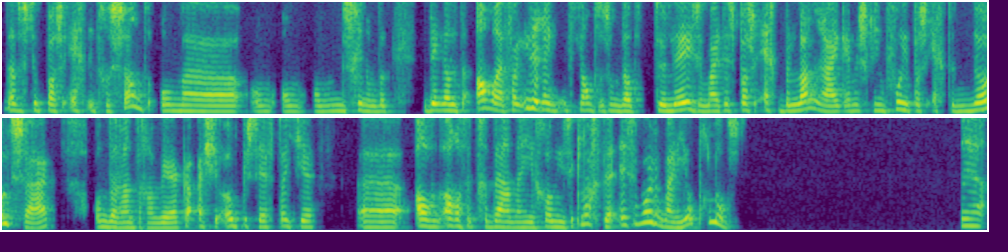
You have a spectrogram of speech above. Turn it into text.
dat is natuurlijk pas echt interessant om, uh, om, om, om misschien omdat. Ik denk dat het allemaal voor iedereen interessant is om dat te lezen, maar het is pas echt belangrijk en misschien voel je pas echt de noodzaak om daaraan te gaan werken als je ook beseft dat je uh, al van alles hebt gedaan aan je chronische klachten en ze worden maar niet opgelost. Ja,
